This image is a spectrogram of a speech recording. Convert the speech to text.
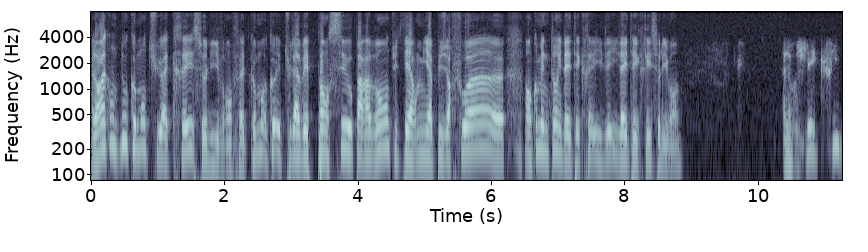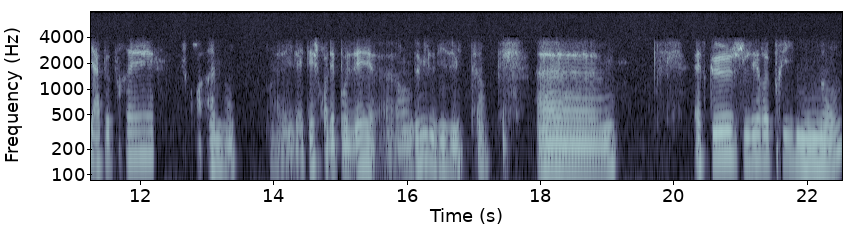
Alors raconte-nous comment tu as créé ce livre en fait. Comment co- tu l'avais pensé auparavant Tu t'es remis à plusieurs fois euh, En combien de temps il a été créé il, il a été écrit ce livre? Alors, je l'ai écrit il y a à peu près, je crois, un an. il a été, je crois, déposé en 2018. Est-ce que je l'ai repris? Non,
